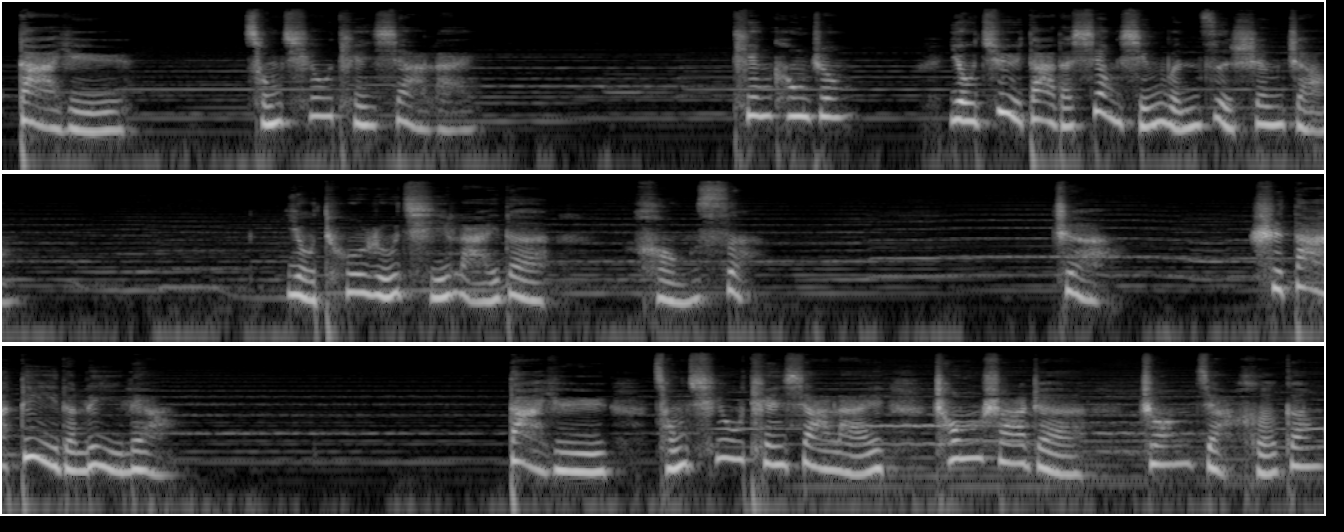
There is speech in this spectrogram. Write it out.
大雨从秋天下来，天空中。有巨大的象形文字生长，有突如其来的红色。这是大地的力量。大雨从秋天下来，冲刷着庄稼和缸，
